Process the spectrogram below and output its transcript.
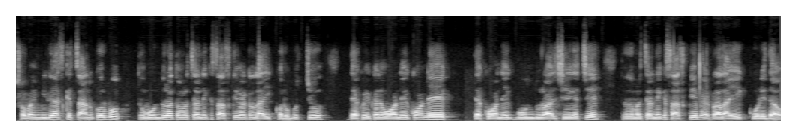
সবাই মিলে আজকে চান করব। তো বন্ধুরা, তোমরা চ্যানেলকে সাবস্ক্রাইব একটা লাইক করো, বুঝছ? দেখো, এখানে অনেক অনেক, দেখো, অনেক বন্ধুরা এসে গেছে। তো তোমার চ্যানেলকে সাবস্ক্রাইব একটা লাইক করে দাও।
